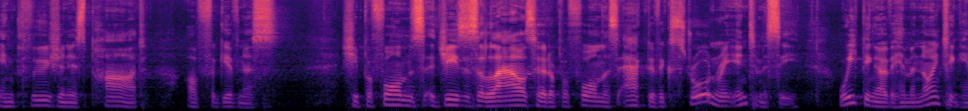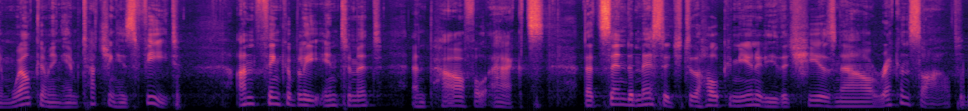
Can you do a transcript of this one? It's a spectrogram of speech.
Inclusion is part of forgiveness. She performs, Jesus allows her to perform this act of extraordinary intimacy weeping over him, anointing him, welcoming him, touching his feet. Unthinkably intimate and powerful acts that send a message to the whole community that she is now reconciled.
